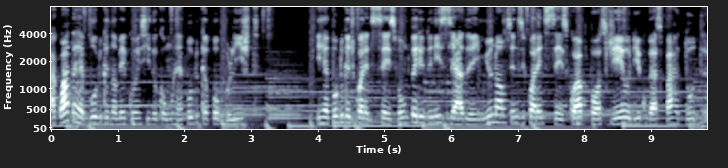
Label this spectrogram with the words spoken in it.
A Quarta República, também conhecida como República Populista e República de 46, foi um período iniciado em 1946 com a posse de Eurico Gaspar Dutra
